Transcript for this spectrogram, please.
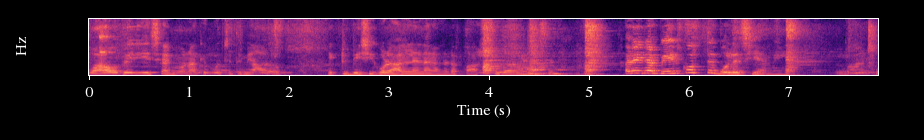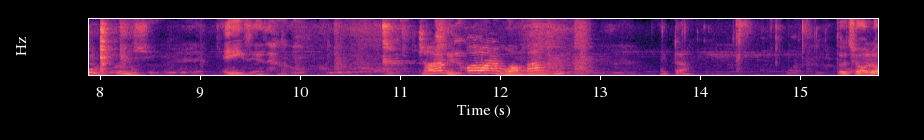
ওয়াও বেরিয়েছে। আমি ওনাকে বলছি তুমি আরও একটু বেশি করে আনলে না কেন? এটা পাঁচশো গ্রাম এনেছেন। আরে এটা বের করতে বলেছি আমি। এই যে দেখো। এটা। তো চলো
